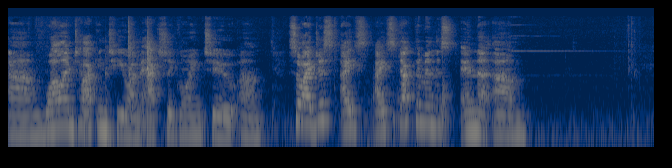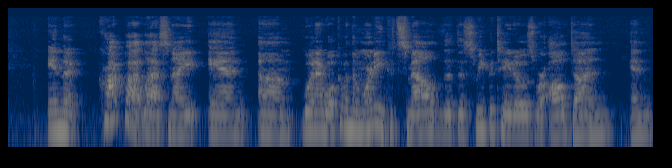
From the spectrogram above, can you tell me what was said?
um, while I'm talking to you, I'm actually going to um, so I just I I stuck them in this in the um in the crock pot last night and um, when I woke up in the morning you could smell that the sweet potatoes were all done and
